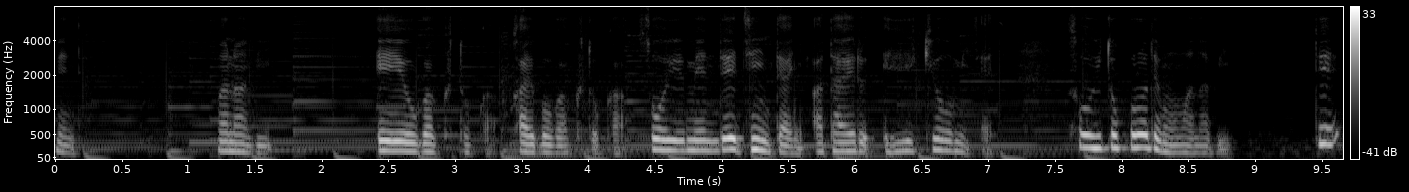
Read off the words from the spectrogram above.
面で学び栄養学とか解剖学とかそういう面で人体に与える影響みたいなそういうところでも学びで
